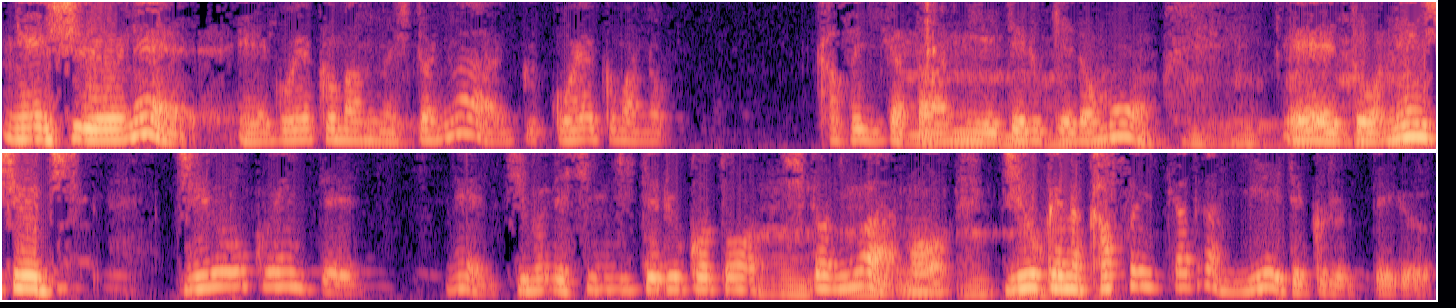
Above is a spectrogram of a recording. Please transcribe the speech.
年収ね、えー500万の人には500万の稼ぎ方は見えてるけども、えっ、と、年収 10, 10億円って、ね、自分で信じてること、人にはもう10億円の稼ぎ方が見えてくるっていう。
